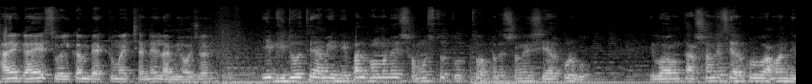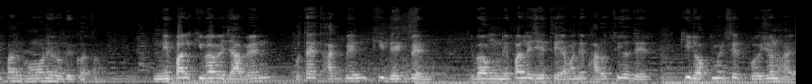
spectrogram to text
Hi guys welcome back to my channel আমি অজয়। এই ভিডিওতে আমি নেপাল ভ্রমণের সমস্ত তথ্য আপনাদের সঙ্গে শেয়ার করব এবং তার সঙ্গে শেয়ার করব আমার নেপাল ভ্রমণের অভিজ্ঞতা। নেপাল কীভাবে যাবেন, কোথায় থাকবেন, কি দেখবেন এবং নেপালে যেতে আমাদের ভারতীয়দের কি ডকুমেন্টসের প্রয়োজন হয়,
